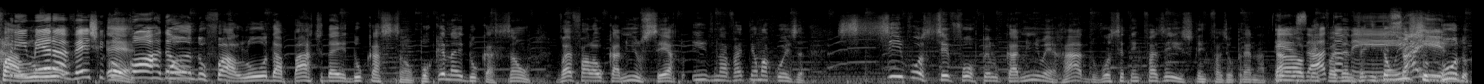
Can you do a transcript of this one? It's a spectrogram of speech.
falou, Primeira vez que É, concordam. quando falou da parte da educação. Porque na educação vai falar o caminho certo e vai ter uma coisa. Se você for pelo caminho errado, você tem que fazer isso. Tem que fazer o pré-natal, tem que fazer... Então isso Isso tudo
